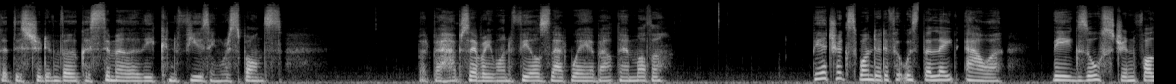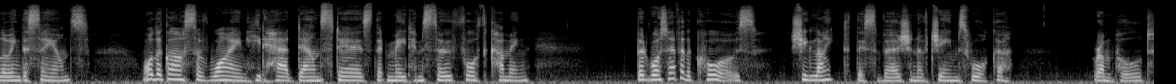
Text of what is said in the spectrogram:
that this should invoke a similarly confusing response. But perhaps everyone feels that way about their mother. Beatrix wondered if it was the late hour, the exhaustion following the seance, or the glass of wine he'd had downstairs that made him so forthcoming. But whatever the cause, she liked this version of James Walker. Rumpled,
